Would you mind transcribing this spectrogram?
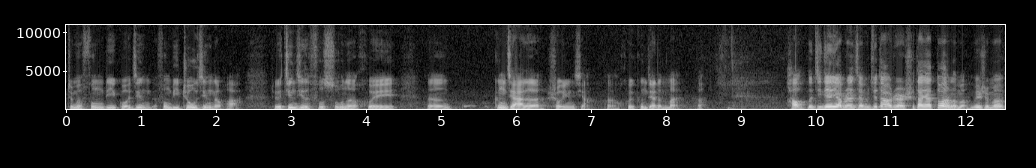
这么封闭国境、封闭州境的话。这个经济的复苏呢，会嗯更加的受影响啊，会更加的慢啊。好，那今天要不然咱们就到这儿，是大家断了吗？为什么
